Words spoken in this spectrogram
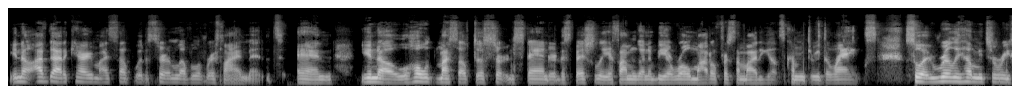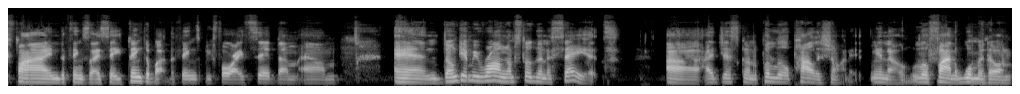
you know, I've got to carry myself with a certain level of refinement and, you know, hold myself to a certain standard, especially if I'm going to be a role model for somebody else coming through the ranks. So it really helped me to refine the things I say, think about the things before I said them. Um, and don't get me wrong, I'm still going to say it. Uh, I just gonna put a little polish on it, you know, a little finer woman on,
